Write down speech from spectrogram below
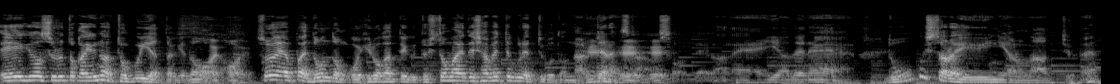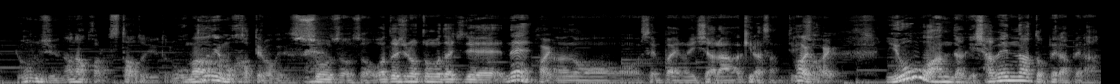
営業するとかいうのは得意やったけど、はいはい。それはやっぱりどんどんこう広がっていくと人前で喋ってくれってことになるじゃないですか。ええええそれがね、嫌でね、どうしたらいいんやろうなっていうね。47からスタートで言うとまあ6年もかかってるわけですね。そうそうそう。私の友達でね、はいあのー、先輩の石原明さんっていう人、はいはい。ようあんだけ喋んなとペラペラ、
